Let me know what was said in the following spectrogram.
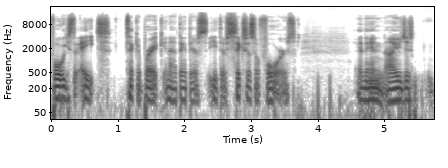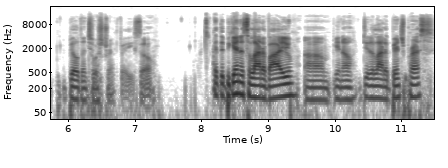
Four weeks of eights, take a break, and I think there's either sixes or fours and then uh, you just build into a strength phase. So at the beginning, it's a lot of volume. Um, you know, did a lot of bench press.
